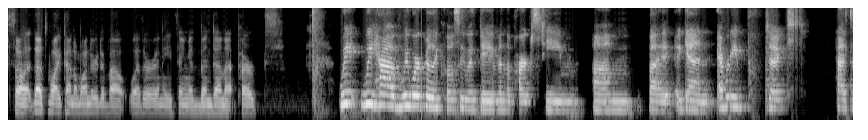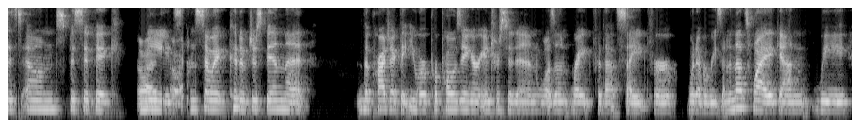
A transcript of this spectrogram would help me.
So that's why I kind of wondered about whether anything had been done at parks. We we have we work really closely with Dave and the parks team. Um, but again, every project has its own specific All right, needs, and so it could have just been that the project that you were proposing or interested in wasn't right for that site for whatever reason. And that's why again we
